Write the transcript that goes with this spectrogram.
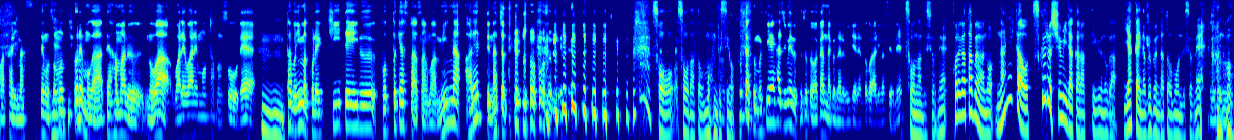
ん。うん。分かります。でもそね。のどれもが当てはまるのは、我々も多分そうで、うんうん。多分今これ聞いているポッドキャスターさんはみんな「あれ？」ってなっちゃってると思うんで。そう、そうだと思うんですよ。深く向き合い始めるとちょっと分かんなくなるみたいなところありますよね。そうなんですよね。これが多分あの、何かを作る趣味だからっていうのが厄介な部分だと思うんですよね。うあの、ん。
